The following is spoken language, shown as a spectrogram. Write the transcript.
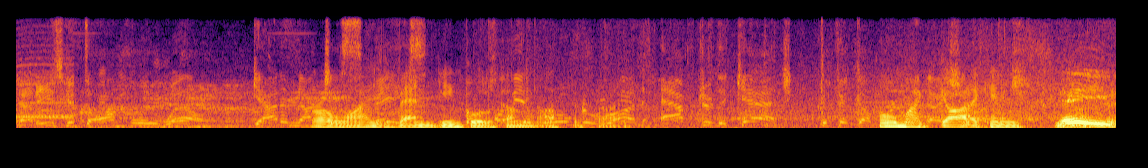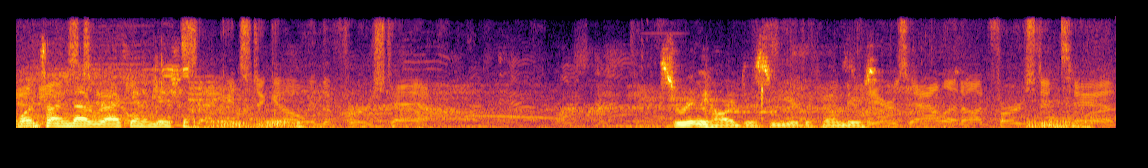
And he's got Awfully well. Got him Bro, why is Van Ginkel coming off the side? after the catch to pick up Oh my god, I can't even see. Hey, one face. trying that rack animation. seconds to go in the first half. It's really hard to see your defenders. Here's Allen on first and ten.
